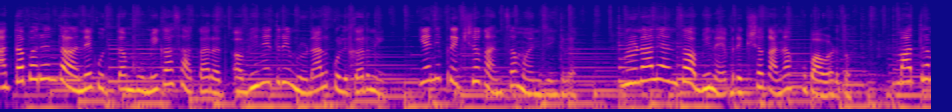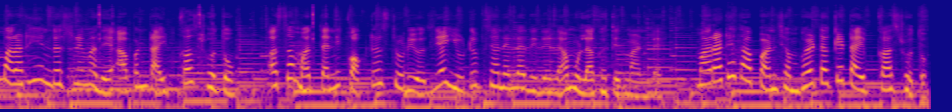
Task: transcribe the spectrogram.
आतापर्यंत अनेक उत्तम भूमिका साकारत अभिनेत्री मृणाल कुलकर्णी यांनी प्रेक्षकांचं मन जिंकलं. मृणाल यांचा अभिनय प्रेक्षकांना खूप आवडतो. मात्र मराठी इंडस्ट्रीमध्ये आपण टाईपकास्ट होतो असं मत त्यांनी कॉकटेल स्टुडिओज या युट्यूब चॅनेलला दिलेल्या मुलाखतीत मांडलंय. मराठीत आपण शंभर टक्के टाईपकास्ट होतो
